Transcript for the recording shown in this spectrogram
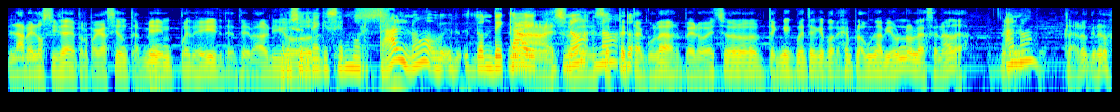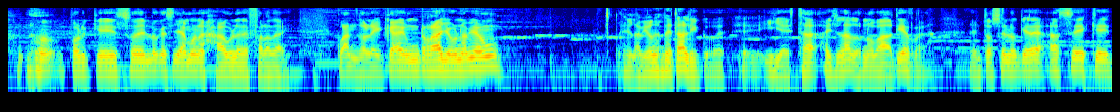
La velocidad de propagación también puede ir desde varios. Pero eso tiene que ser mortal, ¿no? ¿Dónde cae? No, eso no, es no, espectacular, pero eso tenga en cuenta que, por ejemplo, a un avión no le hace nada. Ah, Eh, ¿no? Claro que no, no, porque eso es lo que se llama una jaula de Faraday. Cuando le cae un rayo a un avión, el avión es metálico eh, y está aislado, no va a tierra. Entonces lo que hace es que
